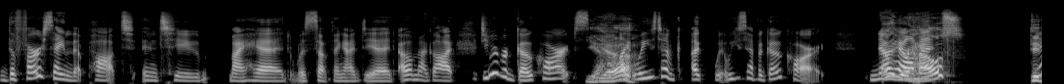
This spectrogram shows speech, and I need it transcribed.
the first thing that popped into my head was something I did. Oh my god! Do you remember go karts? yeah. Yeah. Like we used to have, a, we used to have a go kart. No At your helmet. house? Did-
